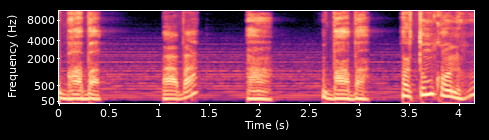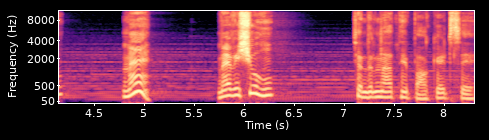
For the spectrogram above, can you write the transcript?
बाबा। बाबा? हाँ बाबा। और तुम कौन हो? मैं मैं विशु हूँ। चंद्रनाथ ने पॉकेट से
